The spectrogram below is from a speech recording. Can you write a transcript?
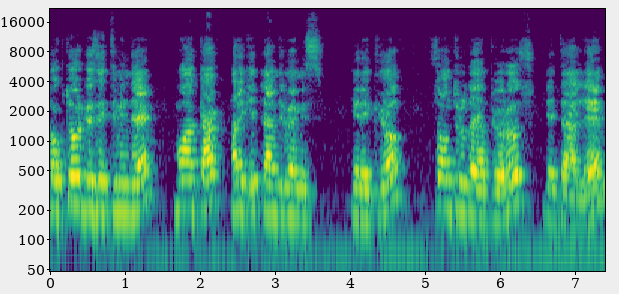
Doktor gözetiminde muhakkak hareketlendirmemiz gerekiyor. Son turu da yapıyoruz. Yeterli.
